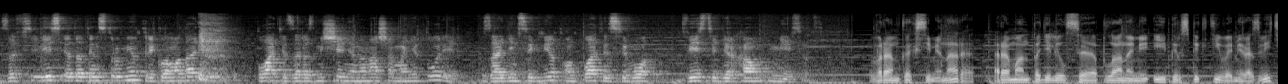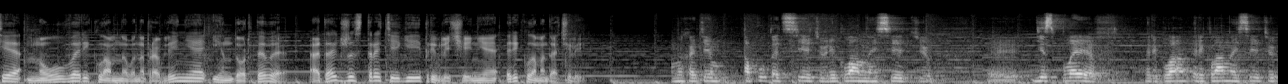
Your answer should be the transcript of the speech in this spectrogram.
за весь этот инструмент рекламодатель платит за размещение на нашем мониторе, за один сегмент он платит всего 200 дирхам в месяц. В рамках семинара Роман поделился планами и перспективами развития нового рекламного направления Indoor TV, а также стратегией привлечения рекламодателей. Мы хотим опутать сетью, рекламной сетью э, дисплеев, реклам, рекламной сетью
